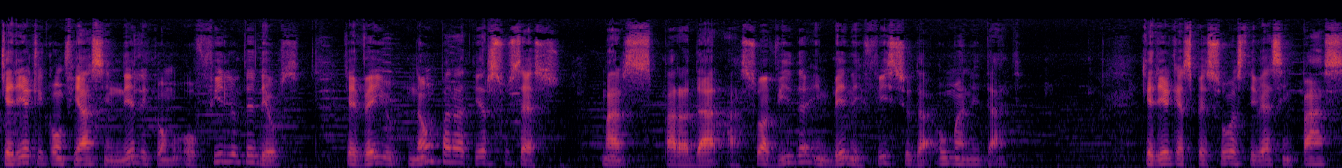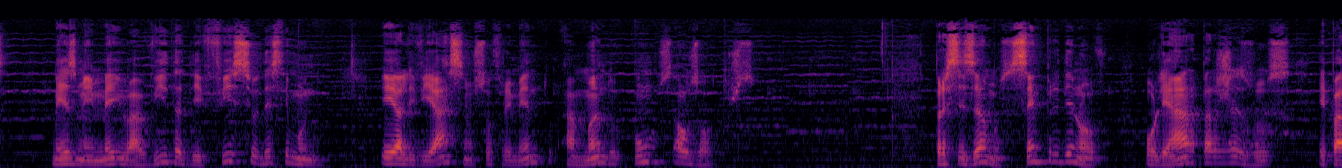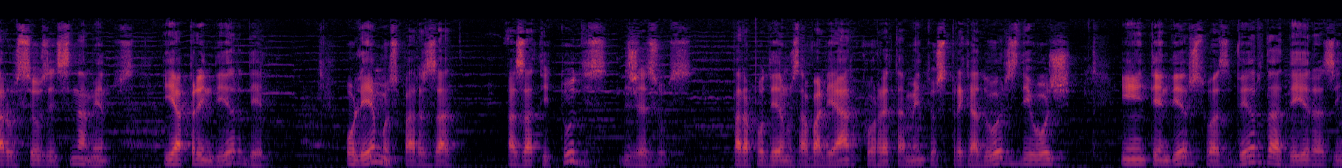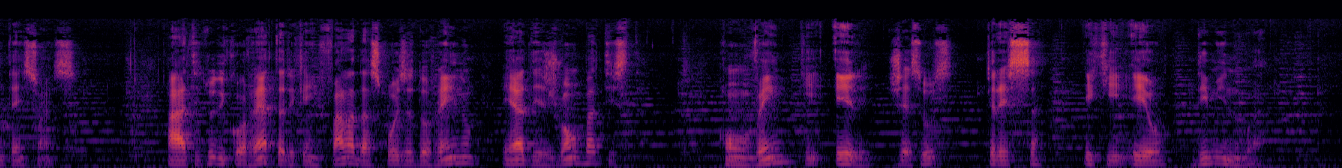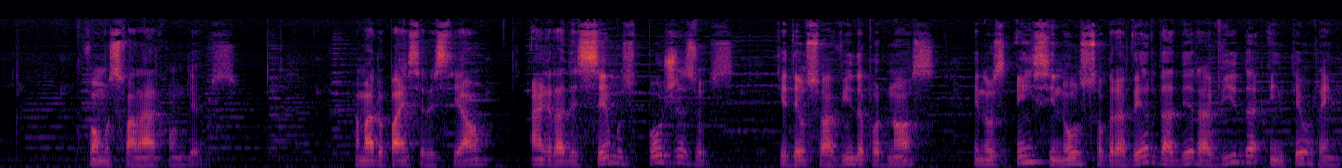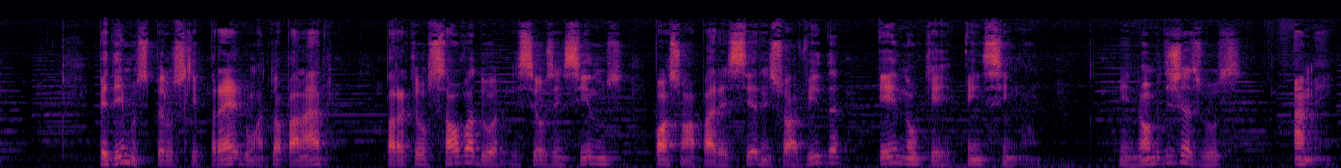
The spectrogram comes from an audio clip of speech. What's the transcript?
Queria que confiassem nele como o Filho de Deus, que veio não para ter sucesso, mas para dar a sua vida em benefício da humanidade. Queria que as pessoas tivessem paz, mesmo em meio à vida difícil deste mundo, e aliviassem o sofrimento amando uns aos outros. Precisamos sempre de novo olhar para Jesus e para os seus ensinamentos e aprender dele. Olhemos para as atitudes de Jesus, para podermos avaliar corretamente os pregadores de hoje e entender suas verdadeiras intenções. A atitude correta de quem fala das coisas do reino é a de João Batista. Convém que ele, Jesus, cresça e que eu diminua. Vamos falar com Deus. Amado Pai Celestial, agradecemos por Jesus, que deu sua vida por nós e nos ensinou sobre a verdadeira vida em teu reino. Pedimos pelos que pregam a tua palavra para que o Salvador e seus ensinos possam aparecer em sua vida e no que ensinam. Em nome de Jesus, amém.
